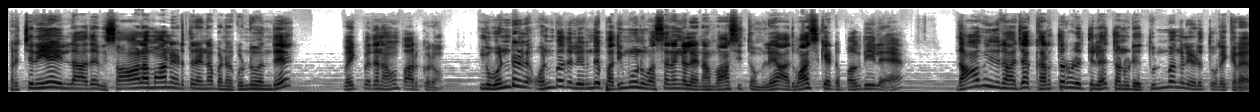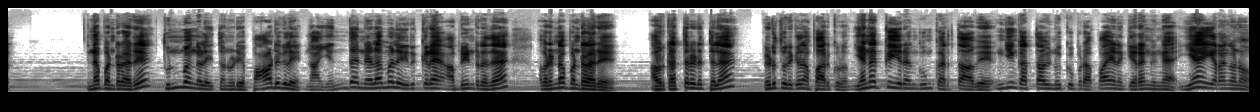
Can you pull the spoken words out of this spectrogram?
பிரச்சனையே இல்லாத விசாலமான இடத்துல என்ன பண்ண கொண்டு வந்து வைப்பதை நாம் பார்க்கிறோம். இங்கே ஒன்று ஒன்பதுலேருந்து பதிமூணு வசனங்களை நாம் வாசித்தோம் இல்லையா? அது வாசி கேட்ட பகுதியில ராஜா கர்த்தருடத்தில் தன்னுடைய துன்பங்களை எடுத்து உரைக்கிறார். என்ன பண்ணுறாரு துன்பங்களை தன்னுடைய பாடுகளை நான் எந்த நிலைமையில இருக்கிறேன்? அப்படின்றத அவர் என்ன பண்ணுறாரு அவர் கத்தரிடத்துல எடுத்துரைக்க தான் பார்க்கிறோம். எனக்கு இறங்கும் கர்த்தாவே. இங்கேயும் கர்த்தாவை நோக்கி எனக்கு இறங்குங்க. ஏன் இறங்கணும்?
